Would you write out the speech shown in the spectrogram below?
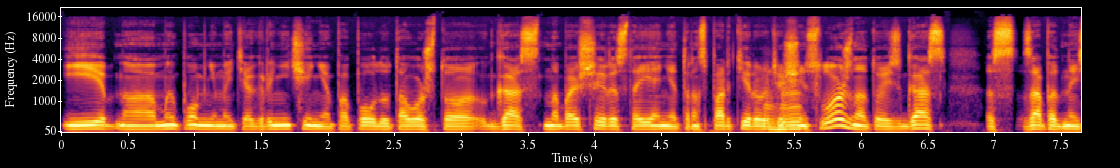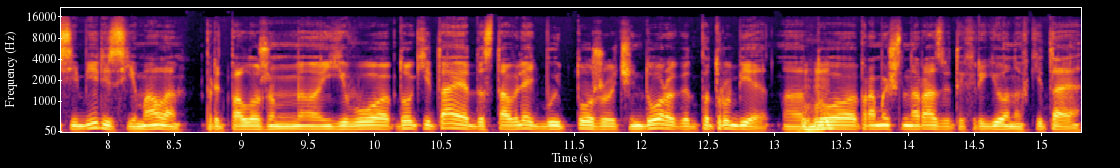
И э, мы помним эти ограничения по поводу того, что газ на большие расстояния транспортировать Мгм. очень сложно. То есть газ с Западной Сибири, с Ямала, предположим, э, его до Китая доставлять будет тоже очень дорого по трубе, Мгм. до промышленно развитых регионов Китая.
